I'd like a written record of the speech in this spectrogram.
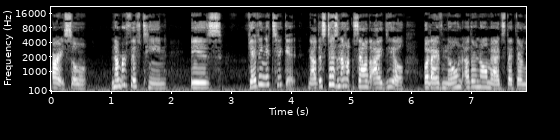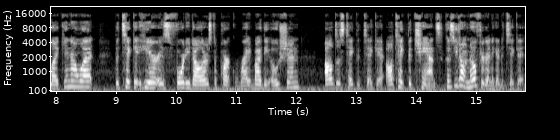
All right, so number 15 is getting a ticket. Now this does not sound ideal, but I've known other nomads that they're like, you know what? The ticket here is $40 to park right by the ocean. I'll just take the ticket. I'll take the chance because you don't know if you're going to get a ticket.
